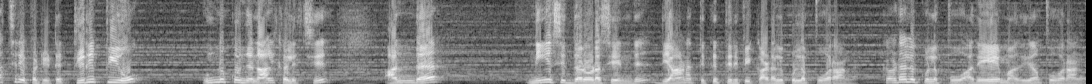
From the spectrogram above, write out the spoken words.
ஆச்சரியப்பட்டுட்டு திருப்பியும் இன்னும் கொஞ்ச நாள் கழித்து அந்த நீர் சித்தரோட சேர்ந்து தியானத்துக்கு திருப்பி கடலுக்குள்ளே போகிறாங்க கடலுக்குள்ள போ அதே மாதிரி தான் போகிறாங்க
